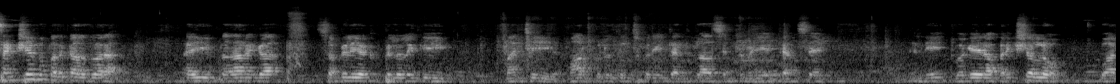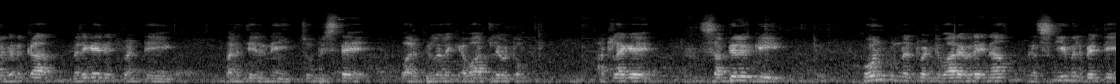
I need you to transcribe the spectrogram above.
సంక్షేమ పథకాల ద్వారా అవి ప్రధానంగా సభ్యుల యొక్క పిల్లలకి మంచి మార్కులు తెచ్చుకుని tenth class intermediate tenth set NEET వగైరా పరీక్షల్లో వారు కనుక మెరుగైనటువంటి పనితీరుని చూపిస్తే వారి పిల్లలకి అవార్డులు ఇవ్వటం అట్లాగే సభ్యులకి కోరుకున్నటువంటి వారు ఎవరైనా ఒక స్కీములు పెట్టి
